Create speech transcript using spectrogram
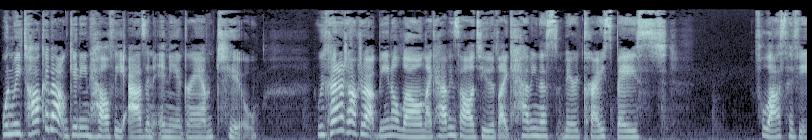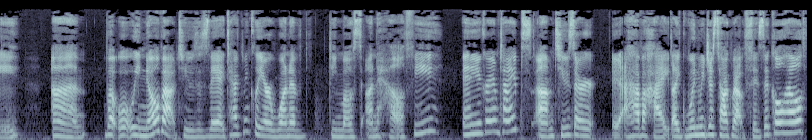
when we talk about getting healthy as an Enneagram two, we kind of talked about being alone, like having solitude, like having this very Christ based philosophy. Um, but what we know about twos is they technically are one of the most unhealthy Enneagram types. Um, twos are have a high like when we just talk about physical health,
